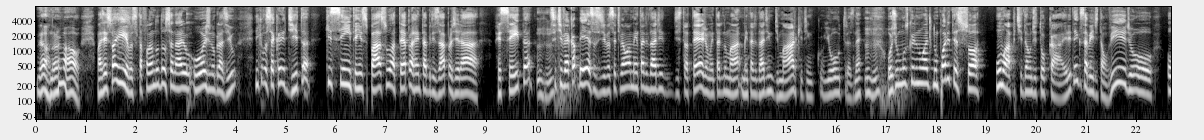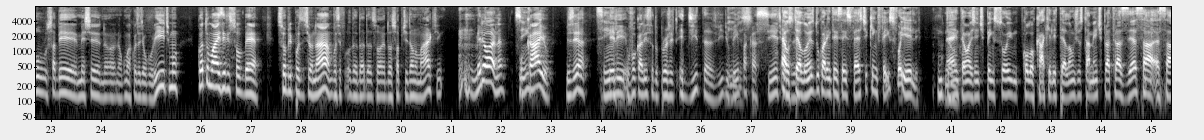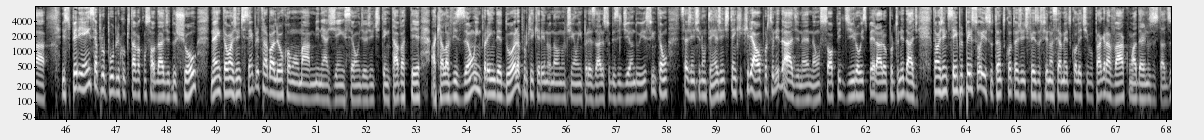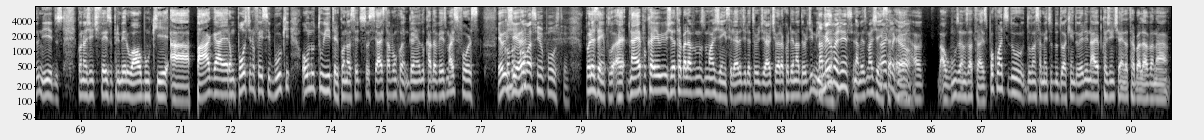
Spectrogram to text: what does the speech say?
Não, normal. Mas é isso aí, você está falando do cenário hoje no Brasil e que você acredita que sim, tem espaço até para rentabilizar, para gerar receita, Uhum. se tiver cabeça, se você tiver uma mentalidade de estratégia, uma mentalidade de marketing e outras, né? Uhum. Hoje o músico ele não, é- não pode ter só uma aptidão de tocar, ele tem que saber editar um vídeo ou, ou saber mexer em alguma coisa de algoritmo. Quanto mais ele souber sobre posicionar, você falou da, da, da sua, da sua aptidão no marketing, melhor, né? Sim. O Caio Bezerra, Sim. ele, o vocalista do Project, edita vídeo bem Isso. pra cacete. É, os dizer, telões do 46 Fest, quem fez foi ele. Então. Né? Então a gente pensou em colocar aquele telão justamente para trazer essa, essa experiência para o público que estava com saudade do show. Né? Então a gente sempre trabalhou como uma mini agência onde a gente tentava ter aquela visão empreendedora, porque querendo ou não, não tinha um empresário subsidiando isso. Então, se a gente não tem, a gente tem que criar oportunidade, né? não só pedir ou esperar a oportunidade. Então a gente sempre pensou isso, tanto quanto a gente fez o financiamento coletivo para gravar com o Adair nos Estados Unidos, quando a gente fez o primeiro álbum que a paga era um post no Facebook ou no Twitter, quando as redes sociais estavam gan- ganhando cada vez mais força. Eu e Como, Jean, como assim o pôster? por exemplo, eh, na época eu e o Jean trabalhávamos numa agência, ele era diretor de arte, eu era coordenador de mídia. Na mesma agência? Na mesma agência, Ah, que legal. é, há alguns anos atrás. Pouco antes do, do lançamento do Do Quem Doer, e na época a gente ainda trabalhava na,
